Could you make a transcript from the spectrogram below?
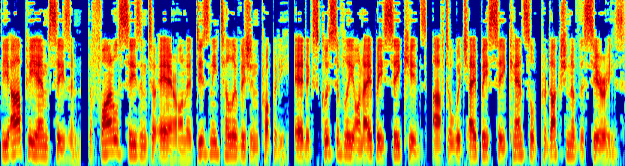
The RPM season, the final season to air on a Disney television property, aired exclusively on ABC Kids, after which ABC cancelled production of the series.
